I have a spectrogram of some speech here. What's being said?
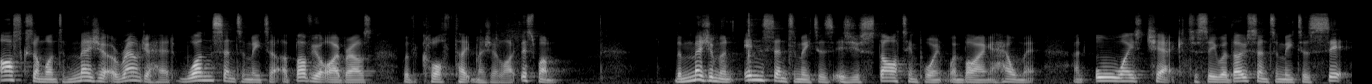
Ask someone to measure around your head one centimetre above your eyebrows with a cloth tape measure like this one. The measurement in centimetres is your starting point when buying a helmet and always check to see where those centimetres sit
